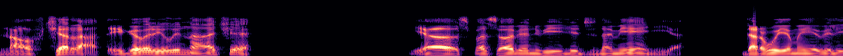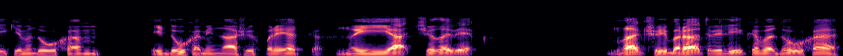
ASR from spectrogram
Но вчера ты говорил иначе. Я способен видеть знамения, даруемые великим духом и духами наших предков, но и я человек. Младший брат великого духа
